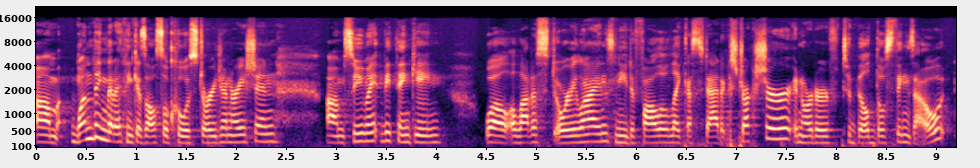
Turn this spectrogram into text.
Um, one thing that I think is also cool with story generation, um, so you might be thinking, well, a lot of storylines need to follow like a static structure in order to build those things out,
